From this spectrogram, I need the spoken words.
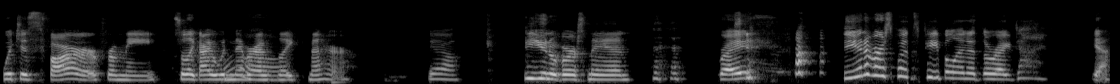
which is far from me. So like, I would never Oh. have like met her. Yeah. The universe, man. Right? the universe puts people in at the right time. Yeah.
